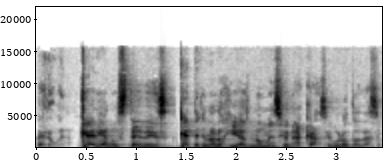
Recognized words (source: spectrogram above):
Pero bueno, ¿qué harían ustedes? ¿Qué tecnologías no mencioné acá? Seguro todas.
